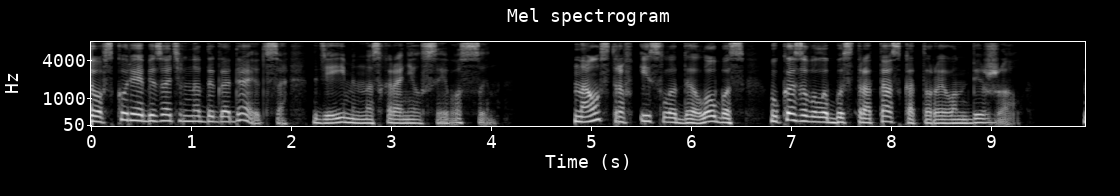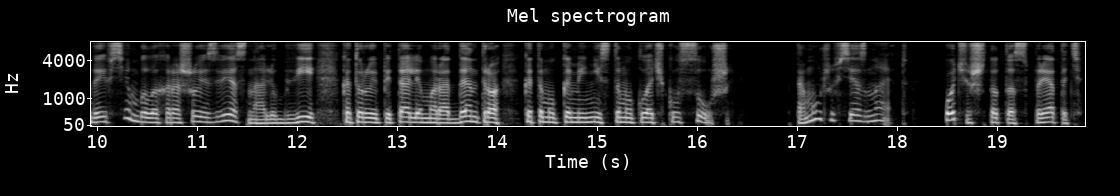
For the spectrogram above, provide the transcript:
то вскоре обязательно догадаются, где именно сохранился его сын. На остров Исла-де-Лобос указывала быстрота, с которой он бежал. Да и всем было хорошо известно о любви, которую питали Марадентро к этому каменистому клочку суши. Тому же все знают, хочешь что-то спрятать,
